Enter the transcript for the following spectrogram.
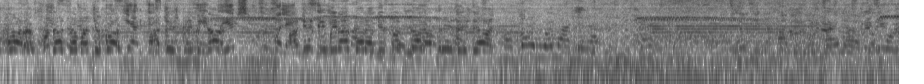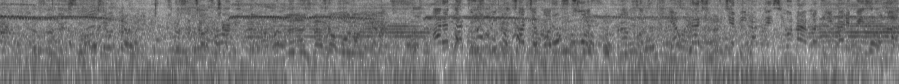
afară. Vă dați seama ce fac? Acești criminali, acești criminali care au distrus țara 30 de ani. Arătați-l un pic cum face, vă rog frumos. Ia uitați și cu ce vin la pensionar, la fiecare pensionar.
